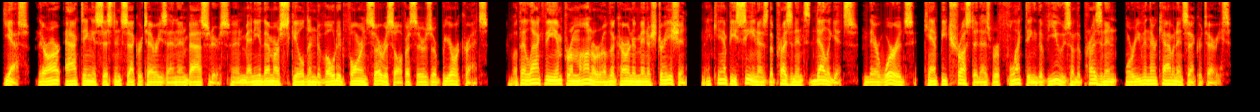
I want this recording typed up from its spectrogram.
Yes, there are acting assistant secretaries and ambassadors, and many of them are skilled and devoted foreign service officers or bureaucrats but they lack the imprimatur of the current administration. They can't be seen as the president's delegates. Their words can't be trusted as reflecting the views of the president or even their cabinet secretaries.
